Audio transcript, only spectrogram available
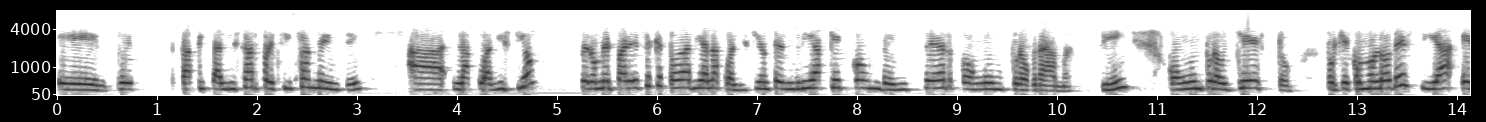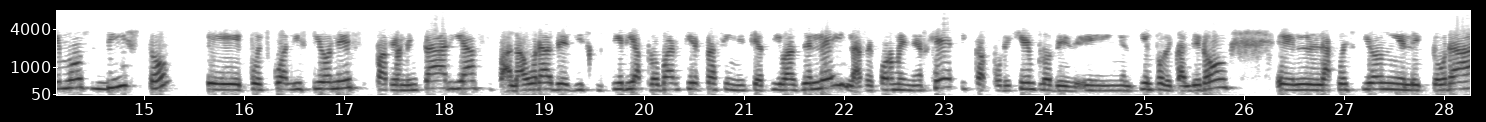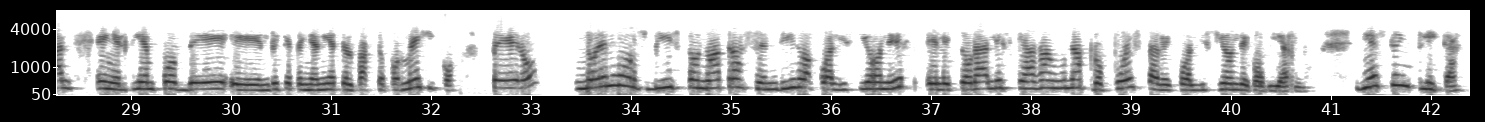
eh, pues capitalizar precisamente a la coalición, pero me parece que todavía la coalición tendría que convencer con un programa. ¿Sí? Con un proyecto, porque como lo decía, hemos visto eh, pues coaliciones parlamentarias a la hora de discutir y aprobar ciertas iniciativas de ley, la reforma energética, por ejemplo, de, en el tiempo de Calderón, la cuestión electoral, en el tiempo de eh, Enrique Peña Nieto, el Pacto por México, pero no hemos visto, no ha trascendido a coaliciones electorales que hagan una propuesta de coalición de gobierno. Y esto implica,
